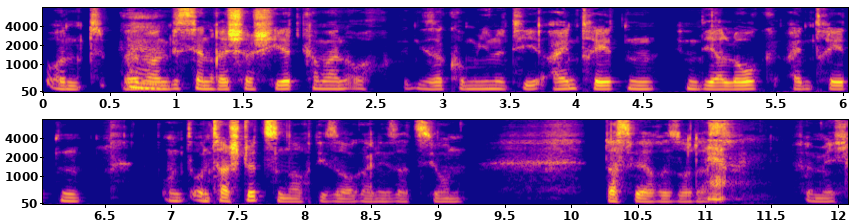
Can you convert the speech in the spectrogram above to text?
Und wenn hm. man ein bisschen recherchiert, kann man auch in dieser Community eintreten, in Dialog eintreten und unterstützen auch diese Organisation. Das wäre so das ja. für mich.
